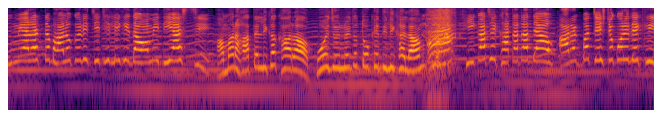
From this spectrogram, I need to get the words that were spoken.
তুমি আর একটা ভালো করে চিঠি লিখে দাও আমি দিয়ে আসছি। আমার হাতের লেখা খারাপ ওই জন্যই তো তোকে দিলি খাইলাম ঠিক আছে খাতাটা দাও আর একবার চেষ্টা করে দেখি।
